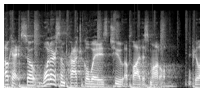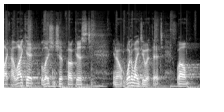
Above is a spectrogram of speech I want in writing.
Okay, so what are some practical ways to apply this model? If you're like, I like it, relationship focused, you know, what do I do with it? Well,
